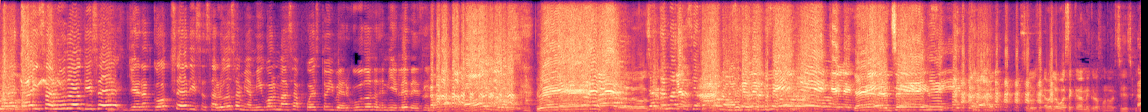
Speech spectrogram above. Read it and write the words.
Por acá hay saludos, dice Gerard Gotze, dice saludos a mi amigo el más apuesto y vergudo Daniel Edesma. Saludos, Ya te andan haciendo Ah, no, que le enseñe, que le Que le enseñe. A ver, le voy a sacar el micrófono, a ver si se escucha.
